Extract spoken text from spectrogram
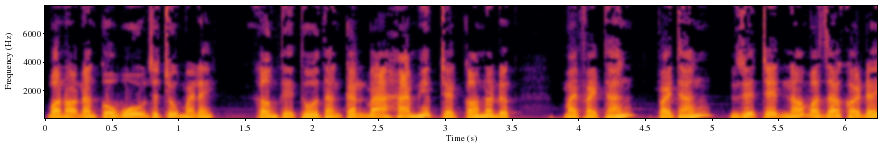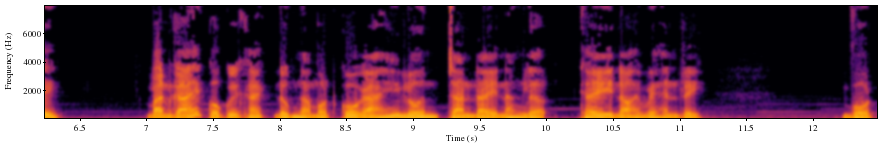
Bọn họ đang cổ vũ cho chú mày đấy. Không thể thua thằng cặn bã ham hiếp trẻ con nó được. Mày phải thắng, phải thắng, giết chết nó và ra khỏi đây. Bạn gái của quý khách đúng là một cô gái luôn tràn đầy năng lượng. Kay nói với Henry. vột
